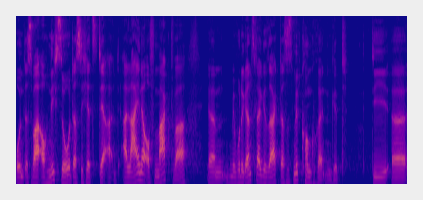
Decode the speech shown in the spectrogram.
Und es war auch nicht so, dass ich jetzt der alleine auf dem Markt war. Ähm, mir wurde ganz klar gesagt, dass es Mitkonkurrenten gibt, die, äh,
